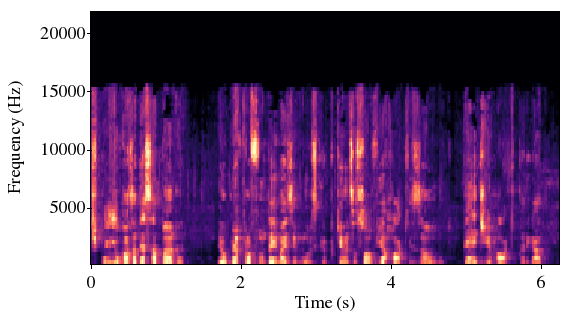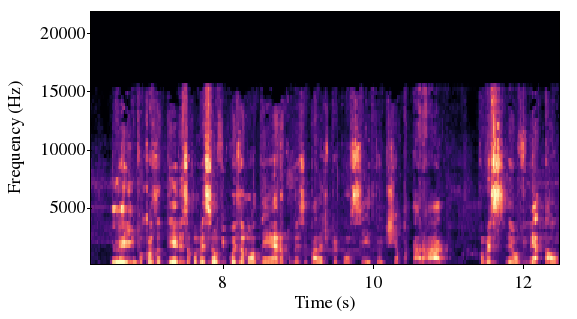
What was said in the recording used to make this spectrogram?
Tipo, por causa dessa banda, eu me aprofundei mais em música, porque antes eu só ouvia rockzão, dead rock, tá ligado? E aí, por causa deles, eu comecei a ouvir coisa moderna, comecei a parar de preconceito que eu tinha pra caralho. Comecei a ouvir metal.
